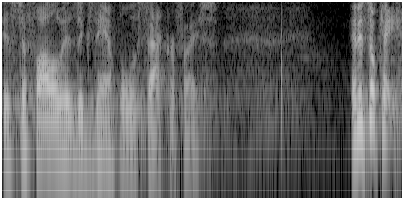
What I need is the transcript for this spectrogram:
is to follow his example of sacrifice. And it's okay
